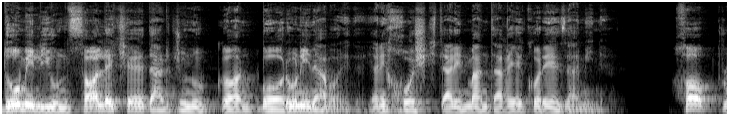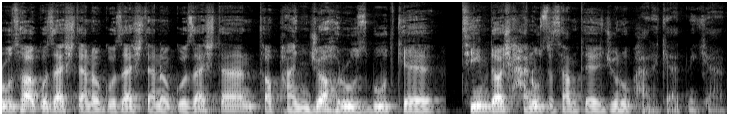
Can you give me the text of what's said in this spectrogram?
دو میلیون ساله که در جنوبگان بارونی نباریده. یعنی خشکترین منطقه کره زمینه. خب روزها گذشتن و گذشتن و گذشتن تا پنجاه روز بود که تیم داشت هنوز به سمت جنوب حرکت می‌کرد.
